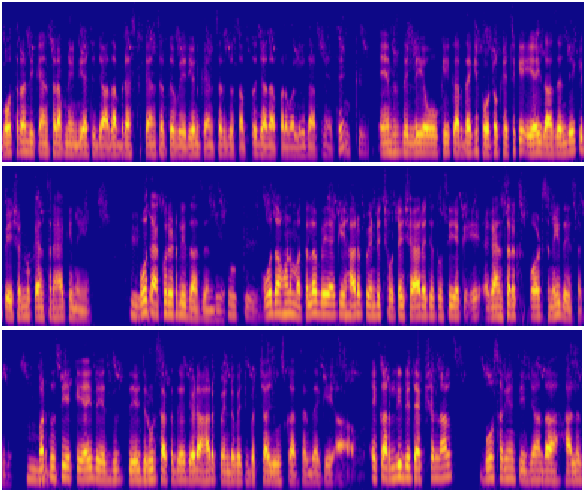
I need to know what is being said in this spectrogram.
ਬਹੁਤ ਤਰ੍ਹਾਂ ਦੀ ਕੈਂਸਰ ਆਪਣੇ ਇੰਡੀਆ 'ਚ ਜ਼ਿਆਦਾ ਬ੍ਰੈਸਟ ਕੈਂਸਰ ਤੇ ਓਵੇਰੀਅਨ ਕੈਂਸਰ ਜੋ ਸਭ ਤੋਂ ਜ਼ਿਆਦਾ ਪ੍ਰਵਲਿਤ ਹੈ ਆਪਣੇ ਇੱਥੇ। ਏਮਸ ਦਿੱਲੀ ਉਹ ਕੀ ਕਰਦਾ ਕਿ ਫੋਟੋ ਖਿੱਚ ਕੇ AI ਦੱਸ ਦਿੰਦੀ ਹੈ ਕਿ ਪੇਸ਼ੈਂਟ ਨੂੰ ਕੈਂਸਰ ਹੈ ਕਿ ਨਹੀਂ ਹੈ। ਬਹੁਤ ਐਕੂਰੇਟਲੀ ਦੱਸ ਦਿੰਦੀ ਹੈ। ਓਕੇ ਉਹਦਾ ਹੁਣ ਮਤਲਬ ਇਹ ਹੈ ਕਿ ਹਰ ਪਿੰਡ ਛੋਟੇ ਸ਼ਹਿਰ ਵਿੱਚ ਤੁਸੀਂ ਇੱਕ ਕੈਂਸਰ ਐਕਸਪਰਟਸ ਨਹੀਂ ਦੇ ਸਕਦੇ। ਪਰ ਤੁਸੀਂ ਇੱਕ AI ਦੇ ਜ਼ਰੂ- ਦੇ ਜ਼ਰੂਰ ਸਕਦੇ ਹੋ ਜਿਹੜਾ ਹਰ ਪਿੰਡ ਵਿੱਚ ਬੱਚਾ ਯੂਜ਼ ਕਰ ਸਕਦਾ ਹੈ ਕਿ ਆ, ਇੱਕ ਅਰਲੀ ਡਿਟੈਕਸ਼ਨ ਨਾਲ ਬਹੁਤ ਸਾਰੀਆਂ ਚੀਜ਼ਾਂ ਦਾ ਹੱਲ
